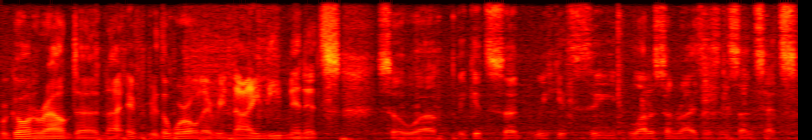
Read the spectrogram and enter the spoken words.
We're going around uh, every, the world every 90 minutes, so uh, it gets uh, we get to see a lot of sunrises and sunsets.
